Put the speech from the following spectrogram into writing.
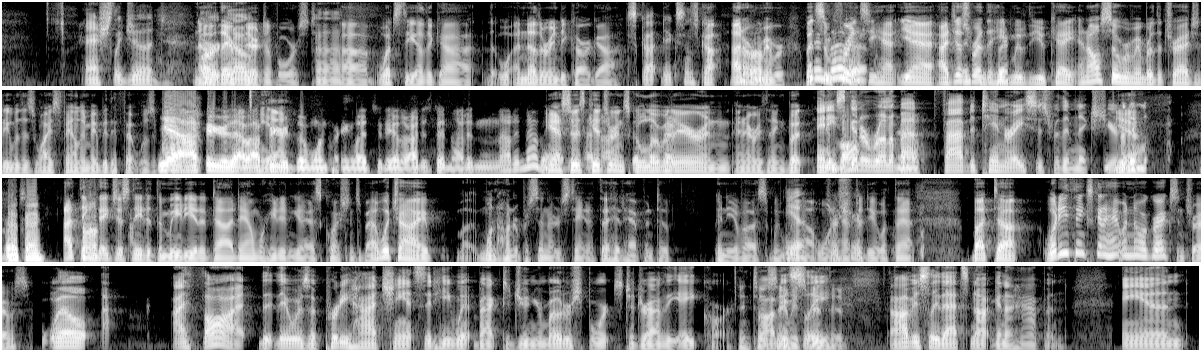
Ashley Judd. no Or, they're no, they're divorced. Uh, what's the other guy? The- Another IndyCar guy. Scott Dixon. Scott, I don't Huh. remember, but didn't some know friends that. he had. Yeah, I just read that he Interesting. moved to the UK, and also remember the tragedy with his wife's family. Maybe they felt was a good Yeah, I figured that. I Yeah. figured the one thing led to the other. I just didn't. I didn't. I didn't know that. yeah. So his kids are in school over okay. there and and everything. But And he's Involved? going to run about Yeah. five to ten races for them next year. yeah, Okay. I think Huh. they just needed the media to die down where he didn't get asked questions about, which I uh, 100% understand. If that had happened to any of us, we would Yeah, not want to have sure. to deal with that. But uh, what do you think's going to happen with Noah Gragson, Travis? Well, I, I thought that there was a pretty high chance that he went back to Junior Motorsports to drive the eight car. Until obviously, Sammy Smith did. Obviously, that's not going to happen. And,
